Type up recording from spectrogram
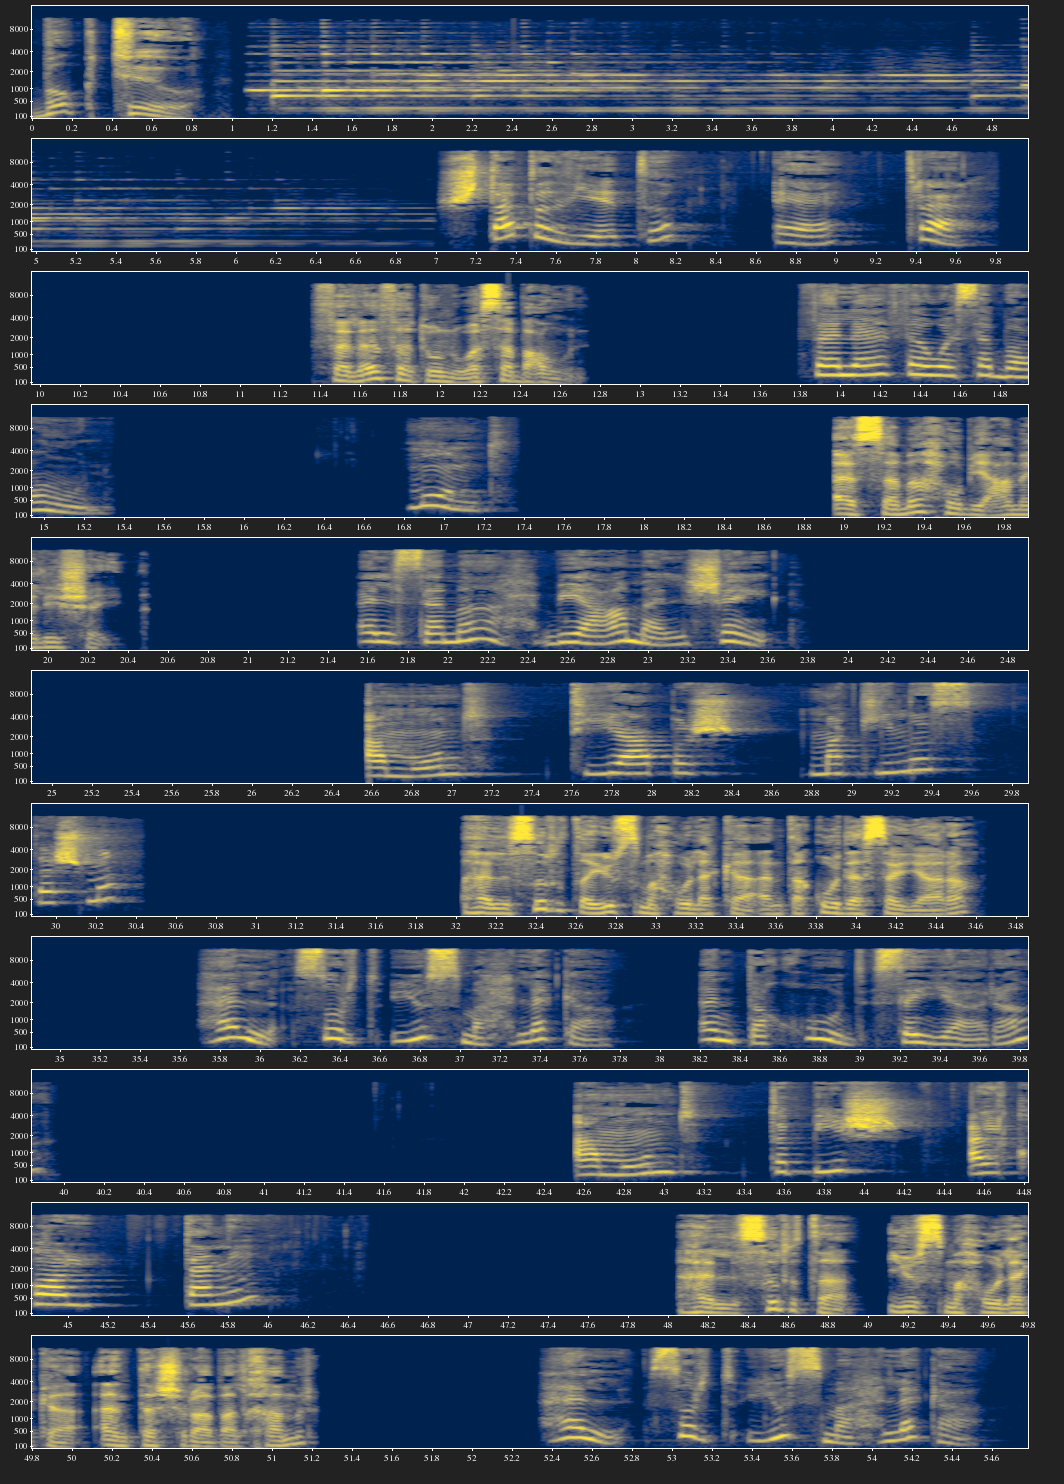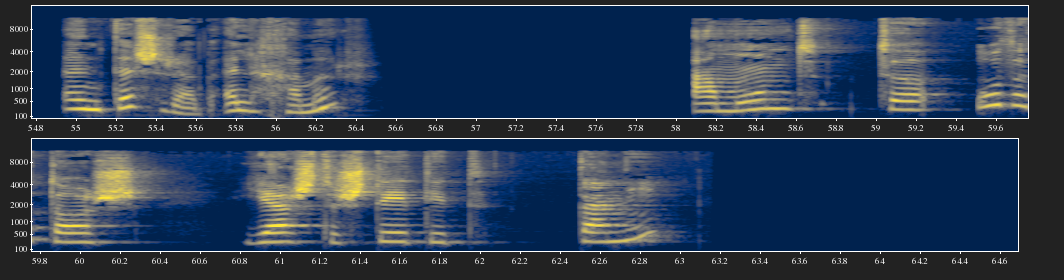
Book two. Shtatëdhjetë e tre ثلاثة وسبعون. ثلاثة وسبعون. Mund السماح بعمل شيء. السماح بعمل شيء. A mund t'i tashmë? هل صرت يسمح لك أن تقود سيارة؟ هل صرت يسمح لك أن تقود سيارة؟ Të pish alkool tani? هل صرت يسمح لك أن تشرب الخمر؟ هل صرت يسمح لك أن تشرب الخمر؟ Mund të udhëtosh jashtë shtetit tani?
